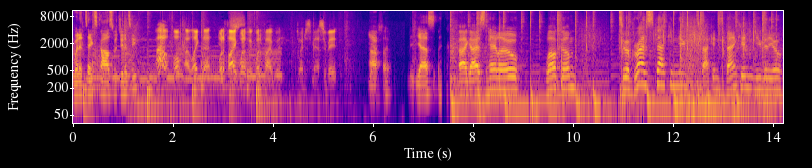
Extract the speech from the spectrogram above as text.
When it takes Kyle's virginity. Oh, oh, I like that. What if I, what, wait, what if I win? Do I just masturbate? Yes. Uh, yes. Alright guys, hello. Welcome to a brand spanking new, spanking, spanking new video.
